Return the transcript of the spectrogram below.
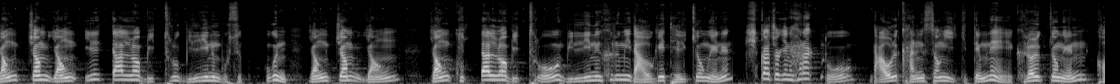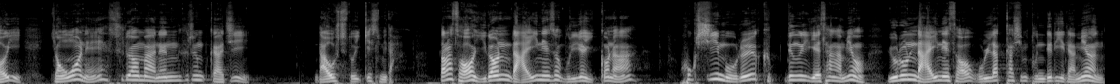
0.01달러 밑으로 밀리는 모습 혹은 0.009달러 밑으로 밀리는 흐름이 나오게 될 경우에는 추가적인 하락도 나올 가능성이 있기 때문에 그럴 경우에는 거의 영원에 수렴하는 흐름까지 나올 수도 있겠습니다. 따라서 이런 라인에서 물려 있거나 혹시 모를 급등을 예상하며 이런 라인에서 올라타신 분들이라면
